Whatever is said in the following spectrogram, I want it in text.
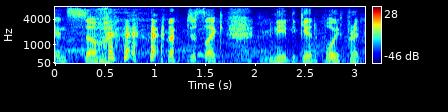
and so I'm just like you need to get a boyfriend.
